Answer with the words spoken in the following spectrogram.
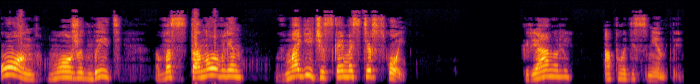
он может быть восстановлен в магической мастерской? Грянули аплодисменты.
